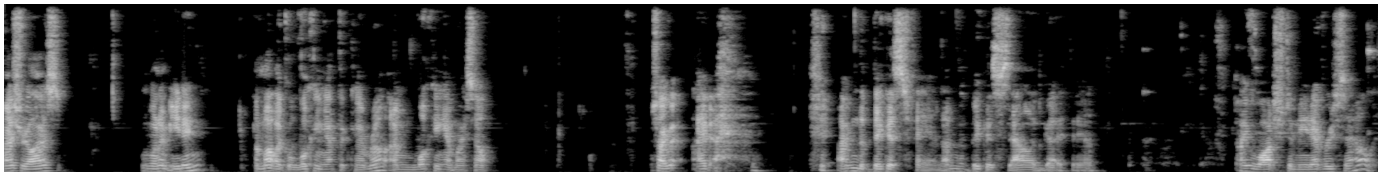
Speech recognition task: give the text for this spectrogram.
I just realized when I'm eating, I'm not like looking at the camera. I'm looking at myself. So I, I, I'm the biggest fan. I'm the biggest salad guy fan. I watched him eat every salad.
